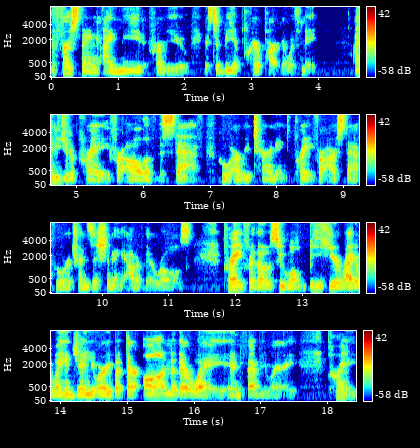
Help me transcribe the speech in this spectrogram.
the first thing I need from you is to be a prayer partner with me. I need you to pray for all of the staff who are returning. Pray for our staff who are transitioning out of their roles. Pray for those who won't be here right away in January, but they're on their way in February. Pray.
